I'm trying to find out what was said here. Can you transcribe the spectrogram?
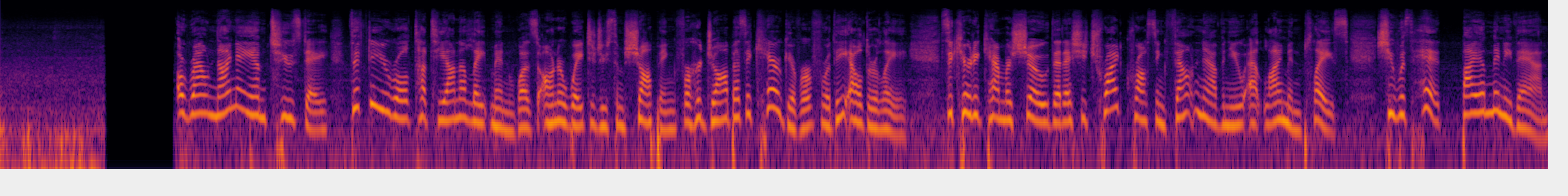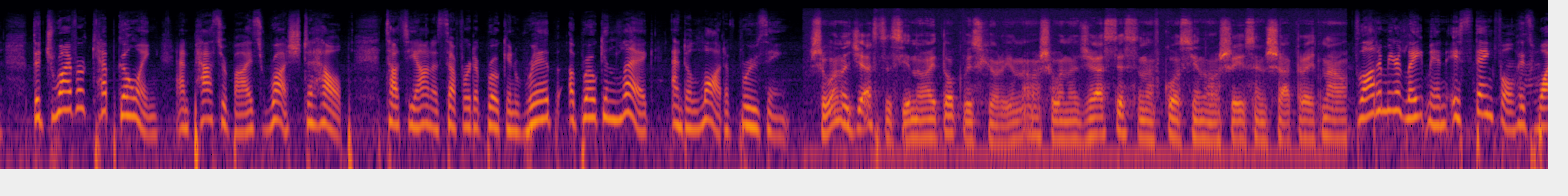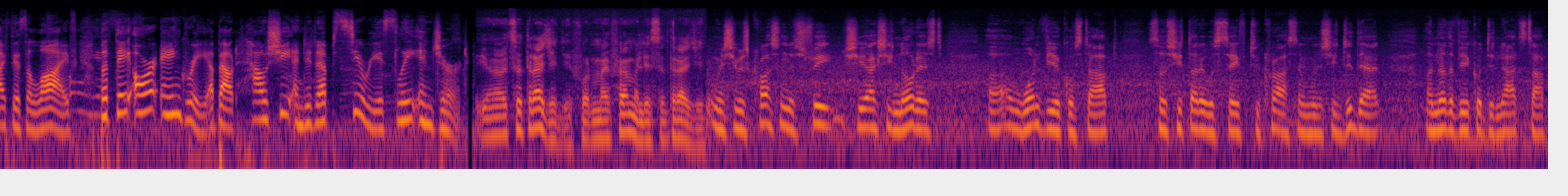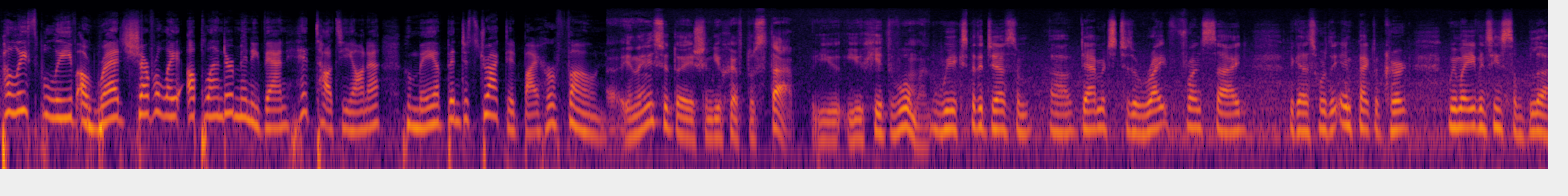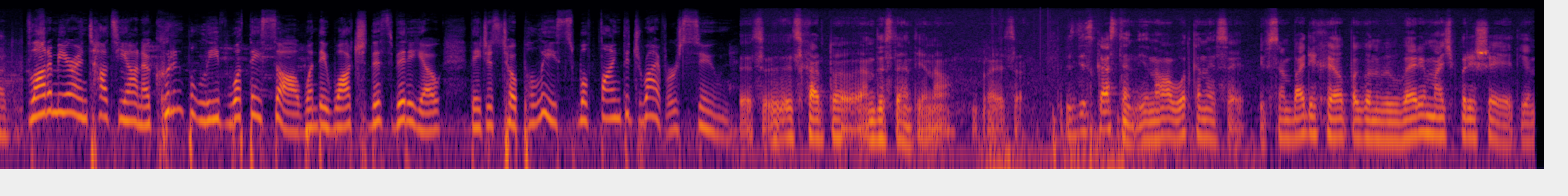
Around 9 a.m. Tuesday, 50 year old Tatiana Laitman was on her way to do some shopping for her job as a caregiver for the elderly. Security cameras show that as she tried crossing Fountain Avenue at Lyman Place, she was hit by a minivan. The driver kept going and passerbys rushed to help. Tatiana suffered a broken rib, a broken leg, and a lot of bruising. She wanted justice, you know. I talked with her, you know. She wanted justice, and of course, you know, she is in shock right now. Vladimir Laitman is thankful his wife is alive, but they are angry about how she ended up seriously injured. You know, it's a tragedy for my family. It's a tragedy. When she was crossing the street, she actually noticed uh, one vehicle stopped, so she thought it was safe to cross. And when she did that, another vehicle did not stop. Police believe a red Chevrolet Uplander minivan hit Tatiana, who may have been distracted by her phone. Uh, in any situation, you have to stop. You, you hit woman. We expected to have some uh, damage to the right front side because that's where the impact occurred. We might even see some blood. Vladimir and Tatiana couldn't believe what they saw when they watched this video. They just hope police will find the driver soon. It's, it's hard to understand, you know. It's, it's disgusting, you know. What can I say? If somebody help, I'm going to be very much appreciate, you know.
